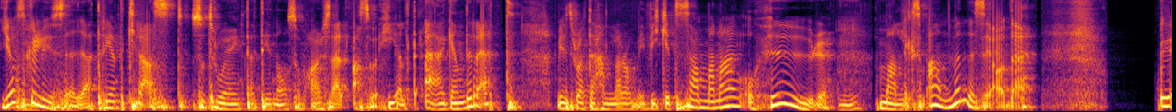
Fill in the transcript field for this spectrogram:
Jag skulle ju säga att rent krast så tror jag inte att det är någon som har så här, alltså helt äganderätt. Men jag tror att det handlar om i vilket sammanhang och hur mm. man liksom använder sig av det. Det,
